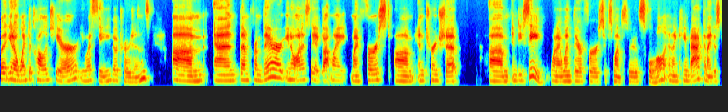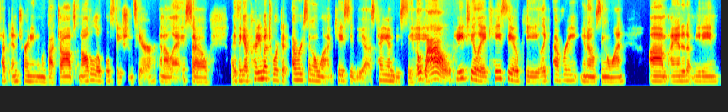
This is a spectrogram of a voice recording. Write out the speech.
But, you know, went to college here, USC, go Trojans. Um, and then from there, you know, honestly, I got my my first um, internship um, in DC when I went there for six months through school. And I came back and I just kept interning and got jobs on all the local stations here in LA. So I think I pretty much worked at every single one KCBS, KNBC. Oh, wow. KTLA, KCOP, like every, you know, single one. Um, I ended up meeting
